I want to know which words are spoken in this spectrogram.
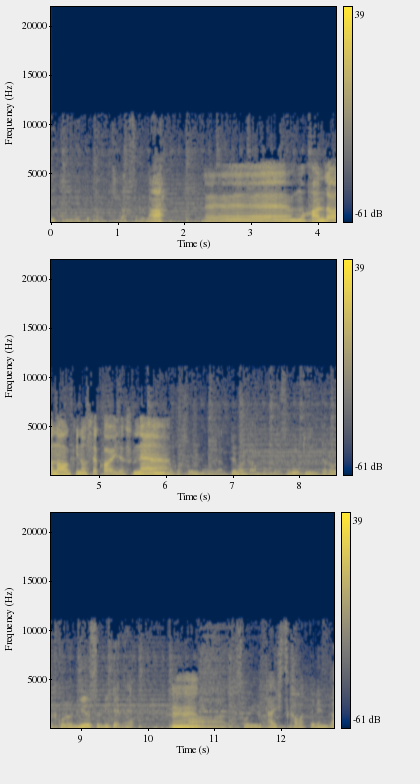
れてた気がするなへえ、もう半沢直樹の世界ですねなん。かそういうのをやってまんだからもう別べきだからこのニュース見てね、うん。ああそういう体質変わってねえんだ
